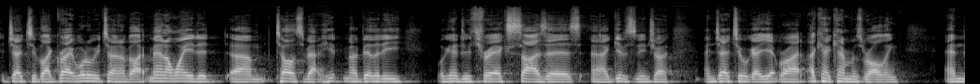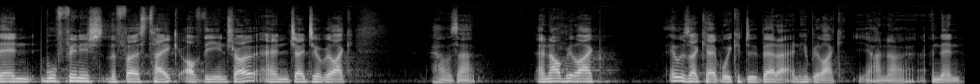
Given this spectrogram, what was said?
JT will be like, great, what are we doing? I'll be like, man, I want you to um, tell us about hip mobility. We're going to do three exercises. Uh, give us an intro. And JT will go, yep, right. Okay, camera's rolling. And then we'll finish the first take of the intro. And JT will be like, how was that? And I'll be like, it was okay, but we could do better. And he'll be like, yeah, I know. And then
